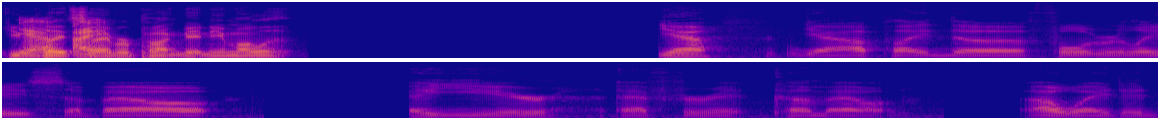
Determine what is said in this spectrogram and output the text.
You Yeah, played I- Cyberpunk, didn't you, Mullet? Yeah, yeah, I played the full release about a year after it come out. I waited,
